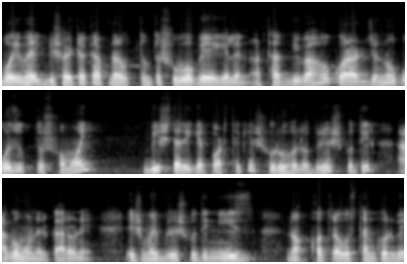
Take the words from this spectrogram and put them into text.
বৈবাহিক বিষয়টাকে আপনারা অত্যন্ত শুভ পেয়ে গেলেন। অর্থাৎ বিবাহ করার জন্য উপযুক্ত সময় বিশ তারিখের পর থেকে শুরু হলো বৃহস্পতির আগমনের কারণে। এই সময় বৃহস্পতি নিজ নক্ষত্র অবস্থান করবে,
